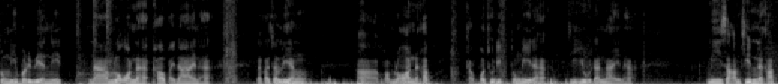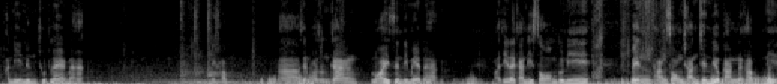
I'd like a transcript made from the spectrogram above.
ตรงนี้บริเวณนี้น้ำร้อนนะฮะเข้าไปได้นะฮะ แล้วก็จะเลี้ยงอ่าความร้อนนะครับ กับวัตถุดิบตรงนี้นะฮะที่อยู่ด้านในนะฮะ มี 3 ชิ้นนะครับ อันนี้ 1 ชุดแรกนะฮะ ครับเส้นผ่าศูนย์กลาง 100เซนติเมตรนะฮะมาที่รายการที่ 2 ตัวนี้เป็นถัง 2 ชั้นเช่นเดียวกันนะครับนี่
